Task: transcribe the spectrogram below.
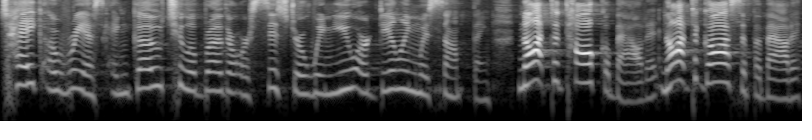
take a risk and go to a brother or sister when you are dealing with something. Not to talk about it, not to gossip about it,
